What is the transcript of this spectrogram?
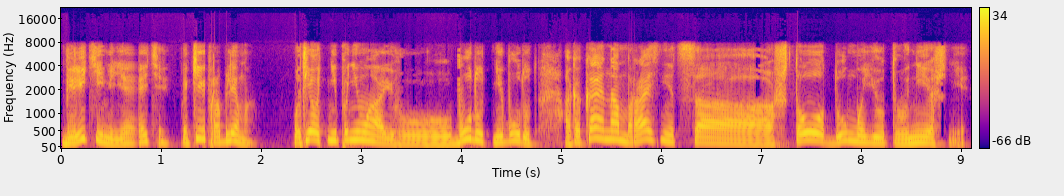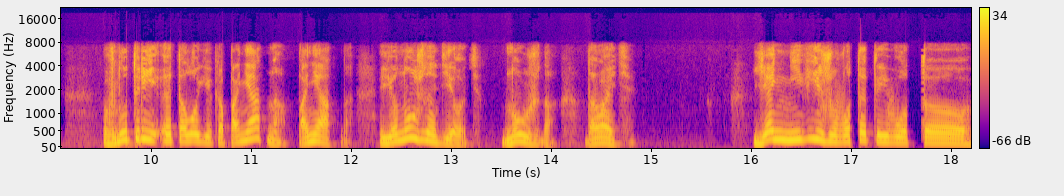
Берите и меняйте. Какие проблемы? Вот я вот не понимаю, будут, не будут. А какая нам разница, что думают внешне? Внутри эта логика понятна? Понятно. Ее нужно делать? Нужно. Давайте. Я не вижу вот этой вот... Э,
